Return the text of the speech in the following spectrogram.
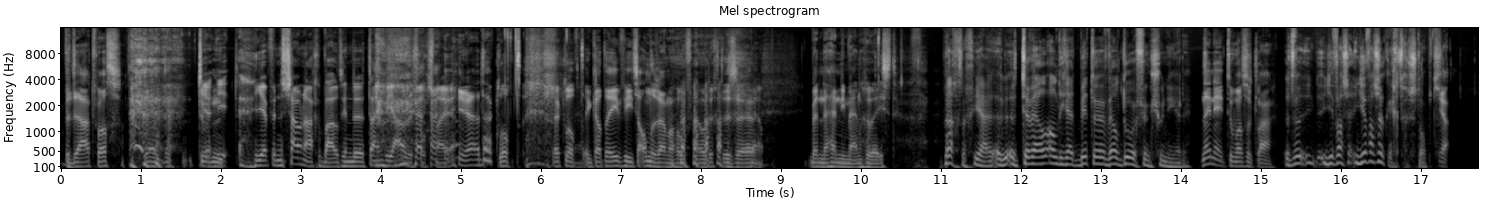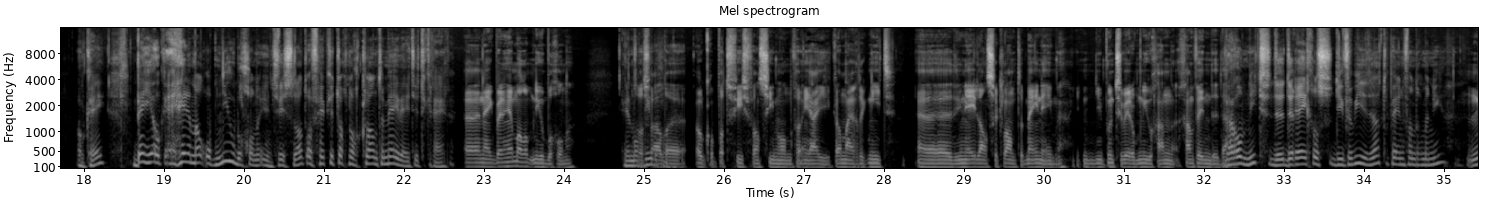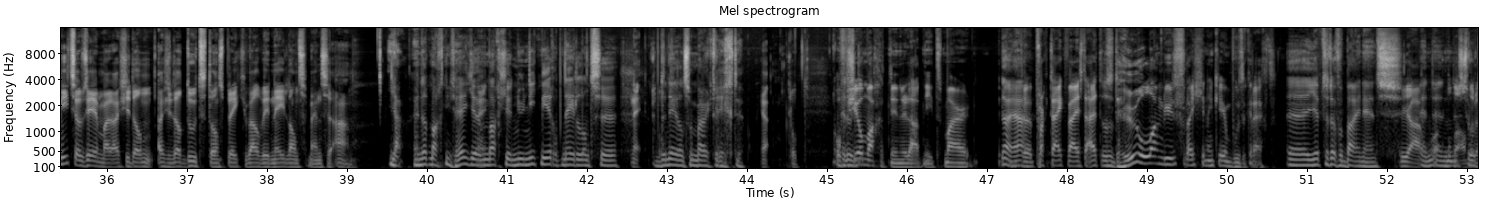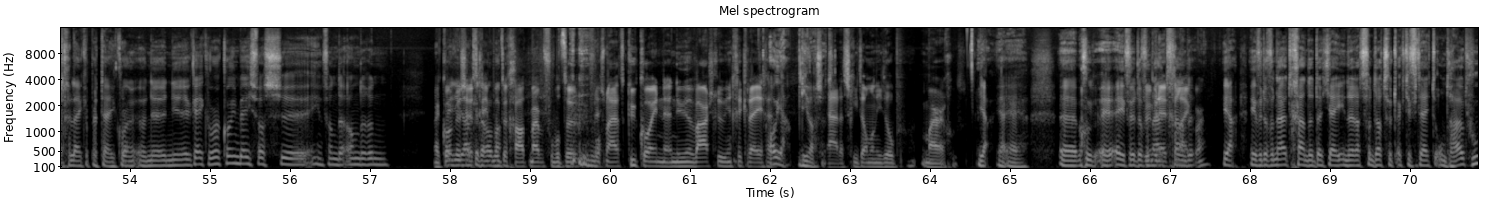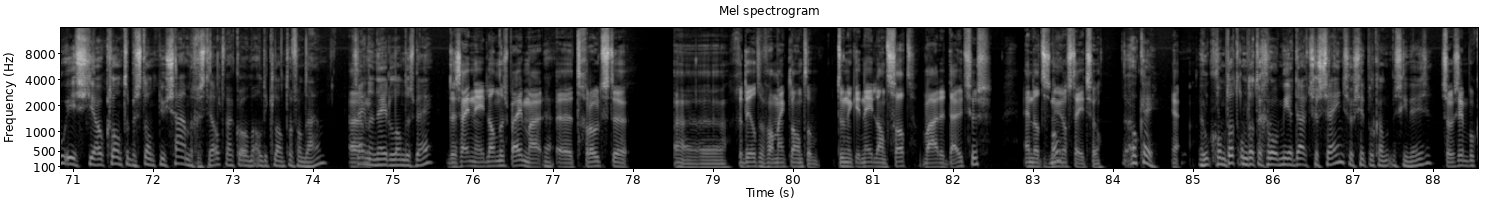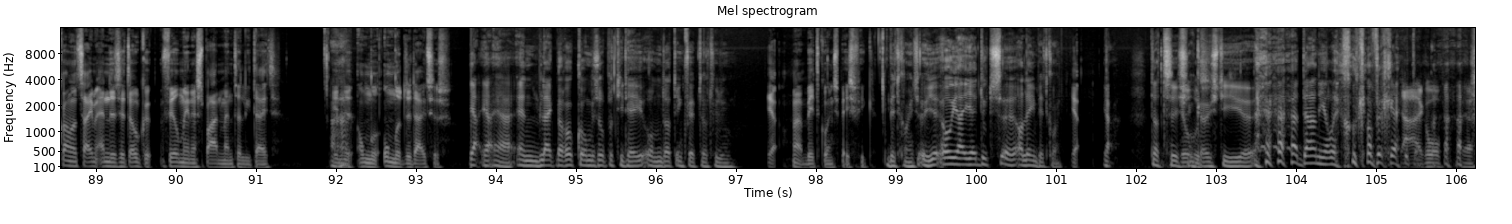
bedaard was. toen, Je, je, je hebt een sauna gebouwd in de tuin van je ouders volgens mij. hè? Ja, dat klopt. Dat klopt. Ik had even iets anders aan mijn hoofd nodig. Dus eh, Ja. ik ben de handyman geweest. Prachtig, ja. eh, Terwijl al die tijd Bitter wel doorfunctioneerde. Nee, nee, toen was het klaar. Het, je, was, je was ook echt gestopt. Ja. Oké. Ben je ook helemaal opnieuw begonnen in Zwitserland? Of heb je toch nog klanten mee weten te krijgen? Eh, nee, ik ben helemaal opnieuw begonnen. Het Helemaal was opnieuw wel begonnen. eh, ook op advies van Simon van ja, je kan eigenlijk niet eh, die Nederlandse klanten meenemen. Je, moet ze weer opnieuw gaan, gaan vinden. Daar. Waarom niet? De, de regels die verbieden dat op een of andere manier? Niet zozeer, maar als je, dan, als je dat doet, dan spreek je wel weer Nederlandse mensen aan. Ja, en dat mag niet. Hè? Je Nee. mag je nu niet meer op, Nederlandse, Nee, op de. Nederlandse markt richten. Ja, klopt. Officieel mag het inderdaad niet, maar Nou ja, de praktijk wijst uit dat het heel lang duurt voordat je een keer een boete krijgt. eh, je hebt het over Binance. Ja, en, een soort gelijke partij. Coin- eh, nee, nee, even kijken hoor. Coinbase was eh, een van de anderen. Maar Coinbase Ja, heeft geen boete gehad, maar bijvoorbeeld eh, volgens mij had Qcoin eh, nu een waarschuwing gekregen. Oh ja, die was het. Ja, dat schiet allemaal niet op, maar goed. Ja, ja, ja. ja. Eh, maar goed, even ervan gelijk uitgaande. Ja, even ervan uitgaande dat jij inderdaad van dat soort activiteiten onthoudt. Hoe is jouw klantenbestand nu samengesteld? Waar komen al die klanten vandaan? Zijn Ehm, er Nederlanders bij? Er zijn Nederlanders bij, maar Ja. het grootste eh, gedeelte van mijn klanten toen ik in Nederland zat, waren Duitsers. En dat is nu Oh. nog steeds zo. Oké. Ja. Hoe komt dat? Omdat er gewoon meer Duitsers zijn? Zo simpel kan het misschien wezen. Zo simpel kan het zijn. En er zit ook veel meer een spaarmentaliteit in de, onder, onder de Duitsers. Ja, ja, ja. En blijkbaar ook komen ze op het idee om dat in crypto te doen. Ja, nou, bitcoin specifiek. Bitcoins. Oh, Oh ja, jij doet eh, alleen bitcoin. Ja. Dat is Heel een goed. keus die eh, Daniel heel goed kan begrijpen. Ja, kom op. Ja.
